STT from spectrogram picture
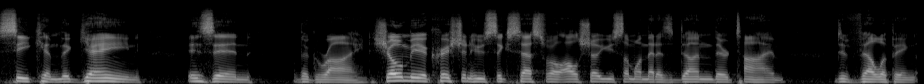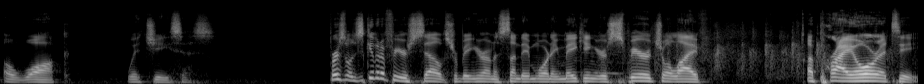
seek Him. The gain is in the grind. Show me a Christian who's successful. I'll show you someone that has done their time developing a walk with Jesus. First of all, just give it up for yourselves for being here on a Sunday morning, making your spiritual life a priority.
